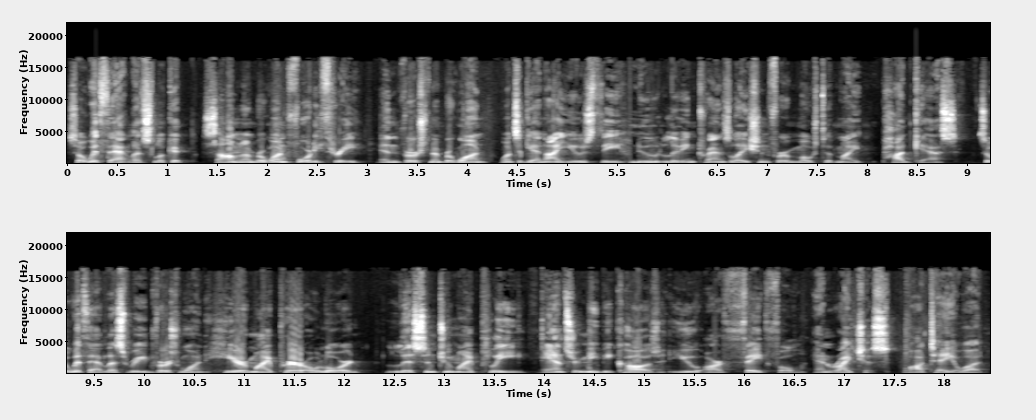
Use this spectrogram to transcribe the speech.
So, with that, let's look at Psalm number 143 and verse number 1. Once again, I use the New Living Translation for most of my podcasts. So, with that, let's read verse 1. Hear my prayer, O Lord. Listen to my plea. Answer me because you are faithful and righteous. Well, I'll tell you what.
